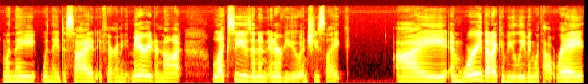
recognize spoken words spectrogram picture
when they when they decide if they're going to get married or not, Lexi is in an interview and she's like I am worried that I could be leaving without Rae,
